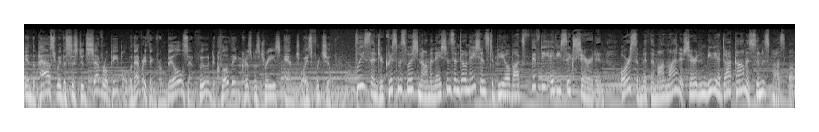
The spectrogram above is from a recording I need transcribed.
In the past, we've assisted several people with everything from bills and food to clothing, Christmas trees, and toys for children. Please send your Christmas wish nominations and donations to P.O. Box 5086 Sheridan or submit them online at SheridanMedia.com as soon as possible.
